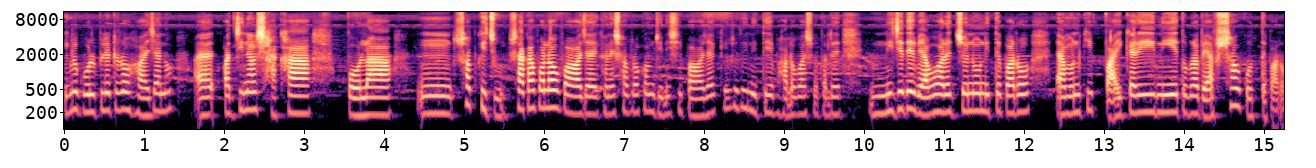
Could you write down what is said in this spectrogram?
এগুলো গোল্ড প্লেটেরও হয় জানো? অরিজিনাল শাখা পলা সব কিছু শাখা পলাও পাওয়া যায়, এখানে সব রকম জিনিসই পাওয়া যায়। কেউ যদি নিতে ভালোবাসো, তাহলে নিজেদের ব্যবহারের জন্যও নিতে পারো, এমনকি পাইকারি নিয়ে তোমরা ব্যবসাও করতে পারো।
